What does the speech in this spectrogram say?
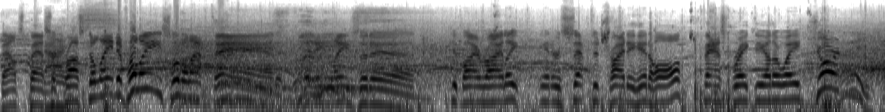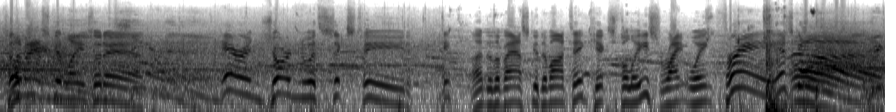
Bounce pass Nice. across the lane to Police with a left hand. And he lays it in. Goodbye, Riley. Intercepted, tried to hit Hall. Fast break the other way. Jordan to the basket, lays it in. Aaron Jordan with 16. Under the basket, Devontae kicks Feliz, right wing three. It's good.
